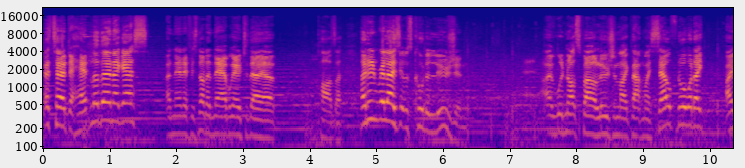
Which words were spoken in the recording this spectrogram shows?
Let's head to Headler then, I guess. And then if it's not in there, we'll go to the... Uh, Plaza. I didn't realize it was called Elysion. I would not spell illusion like that myself, nor would I... I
